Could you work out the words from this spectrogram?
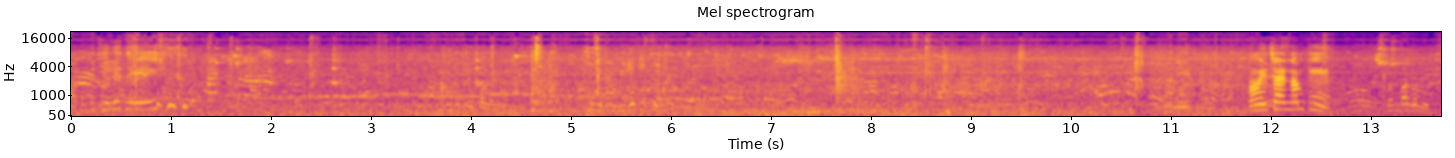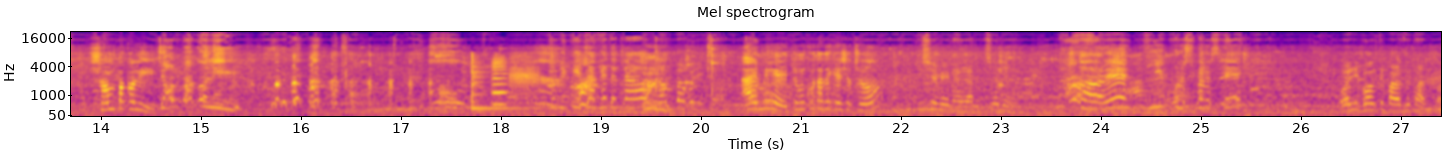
আপনাকে দেই। মামি এই চায়ের নাম কি? সম্পাকলি চা চম্পাকলি আই মেয়ে তুমি কোথা থেকে এসেছ? কিসে মেয়ে ভাই আমি ছেলে আরে কি পুরস্কার আছে ওই বলতে পারো যে থাকবা।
